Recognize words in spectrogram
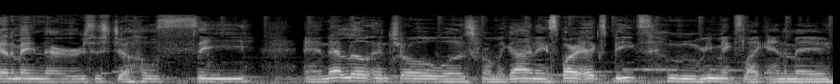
anime nerds? It's your host C. And that little intro was from a guy named Spark X Beats who remixed like anime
